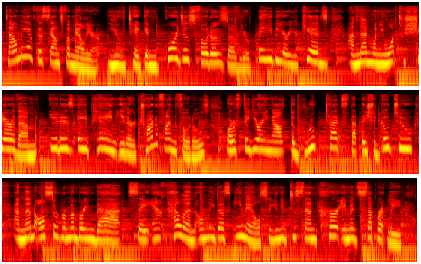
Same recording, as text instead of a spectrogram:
Tell me if this sounds familiar. You've taken gorgeous photos of your baby or your kids, and then when you want to share them, it is a pain either trying to find the photos or figuring out the group text that they should go to, and then also remembering that, say, Aunt Helen only does email, so you need to send her image separately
